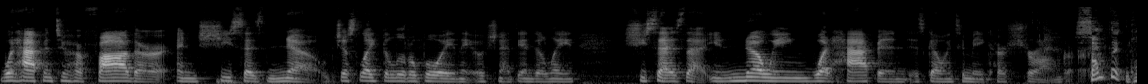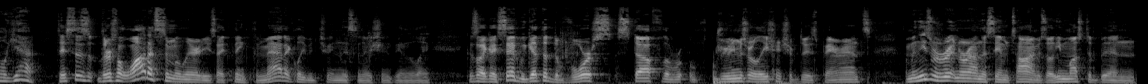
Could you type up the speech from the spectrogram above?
what happened to her father, and she says no, just like the little boy in The Ocean at the End of the Lane. She says that you knowing what happened is going to make her stronger. Something. Well, yeah. This is. There's a lot of similarities, I think, thematically between this and Ocean at the End of the Lane. Because, like I said, we get the divorce stuff, the Dream's relationship to his parents. I mean, these were written around the same time, so he must have been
